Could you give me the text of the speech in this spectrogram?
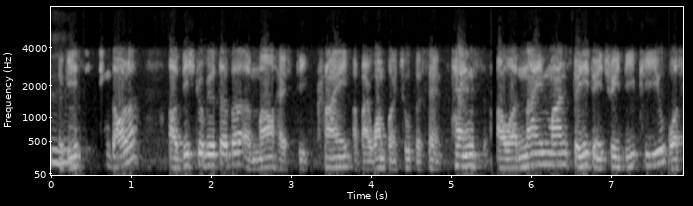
mm-hmm. against the dollar, our distributable amount has declined by 1.2%. Hence, our nine months 2023 DPU was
